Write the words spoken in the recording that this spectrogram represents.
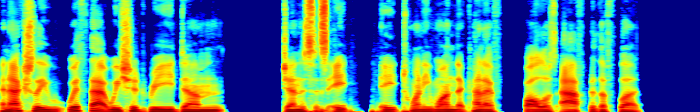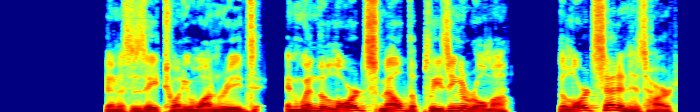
And actually, with that, we should read um, Genesis 8 821 that kind of follows after the flood. Genesis 8:21 reads, "And when the Lord smelled the pleasing aroma, the Lord said in his heart,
